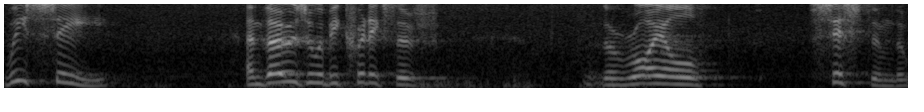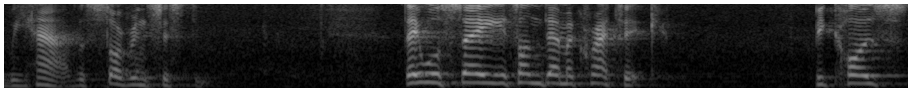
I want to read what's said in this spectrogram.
We see, and those who would be critics of the royal system that we have, the sovereign system, they will say it's undemocratic because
